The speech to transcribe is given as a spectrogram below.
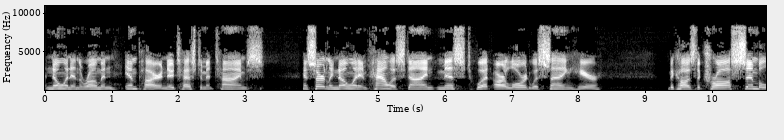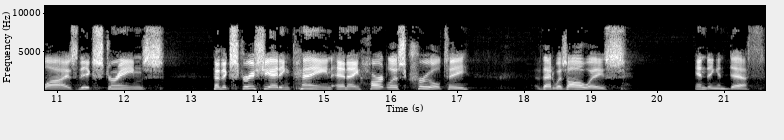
No one in the Roman Empire in New Testament times, and certainly no one in Palestine, missed what our Lord was saying here because the cross symbolized the extremes of excruciating pain and a heartless cruelty that was always ending in death.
